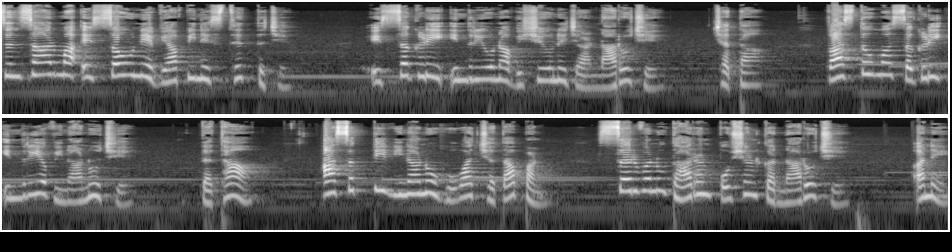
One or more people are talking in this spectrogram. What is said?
સંસારમાં એ સૌને વ્યાપીને સ્થિત છે. એ સઘળી ઇન્દ્રિયોના વિષયોને જાણનારો છે. છતાં વાસ્તવમાં સઘળી ઇન્દ્રિય વિનાનો છે. તથા આસક્તિ વિનાનો હોવા છતાં પણ સર્વનું ધારણ પોષણ કરનારો છે અને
